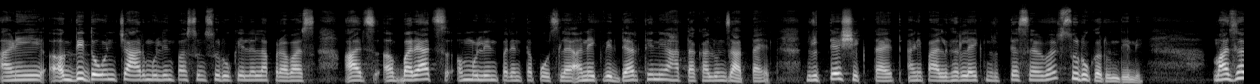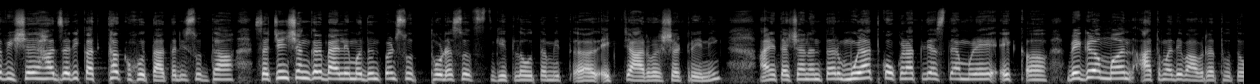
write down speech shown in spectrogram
आणि अगदी दोन चार मुलींपासून सुरू केलेला प्रवास आज बऱ्याच मुलींपर्यंत पोचला आहे अनेक विद्यार्थिनी हाताखालून जात आहेत नृत्य शिकत आहेत आणि पालघरला एक नृत्य चळवळ सुरू करून दिली. माझा विषय हा जरी कथ्थक होता तरीसुद्धा सचिन शंकर बॅलेमधून पण सु थोडंसं घेतलं होतं मी एक चार वर्ष ट्रेनिंग आणि त्याच्यानंतर मुळात कोकणातली असल्यामुळे एक वेगळं मन आतमध्ये वावरत होतं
